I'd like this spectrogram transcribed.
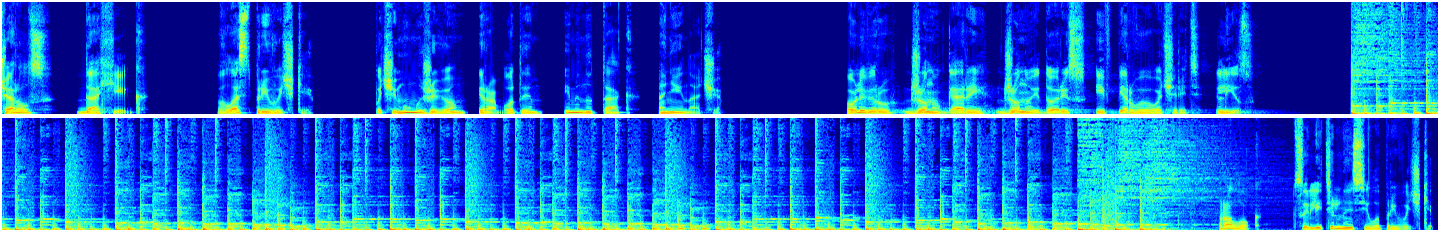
Чарльз Дахиг. Власть привычки. Почему мы живем и работаем именно так, а не иначе? Оливеру, Джону Гарри, Джону и Дорис и, в первую очередь, Лиз. Пролог. Целительная сила привычки.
